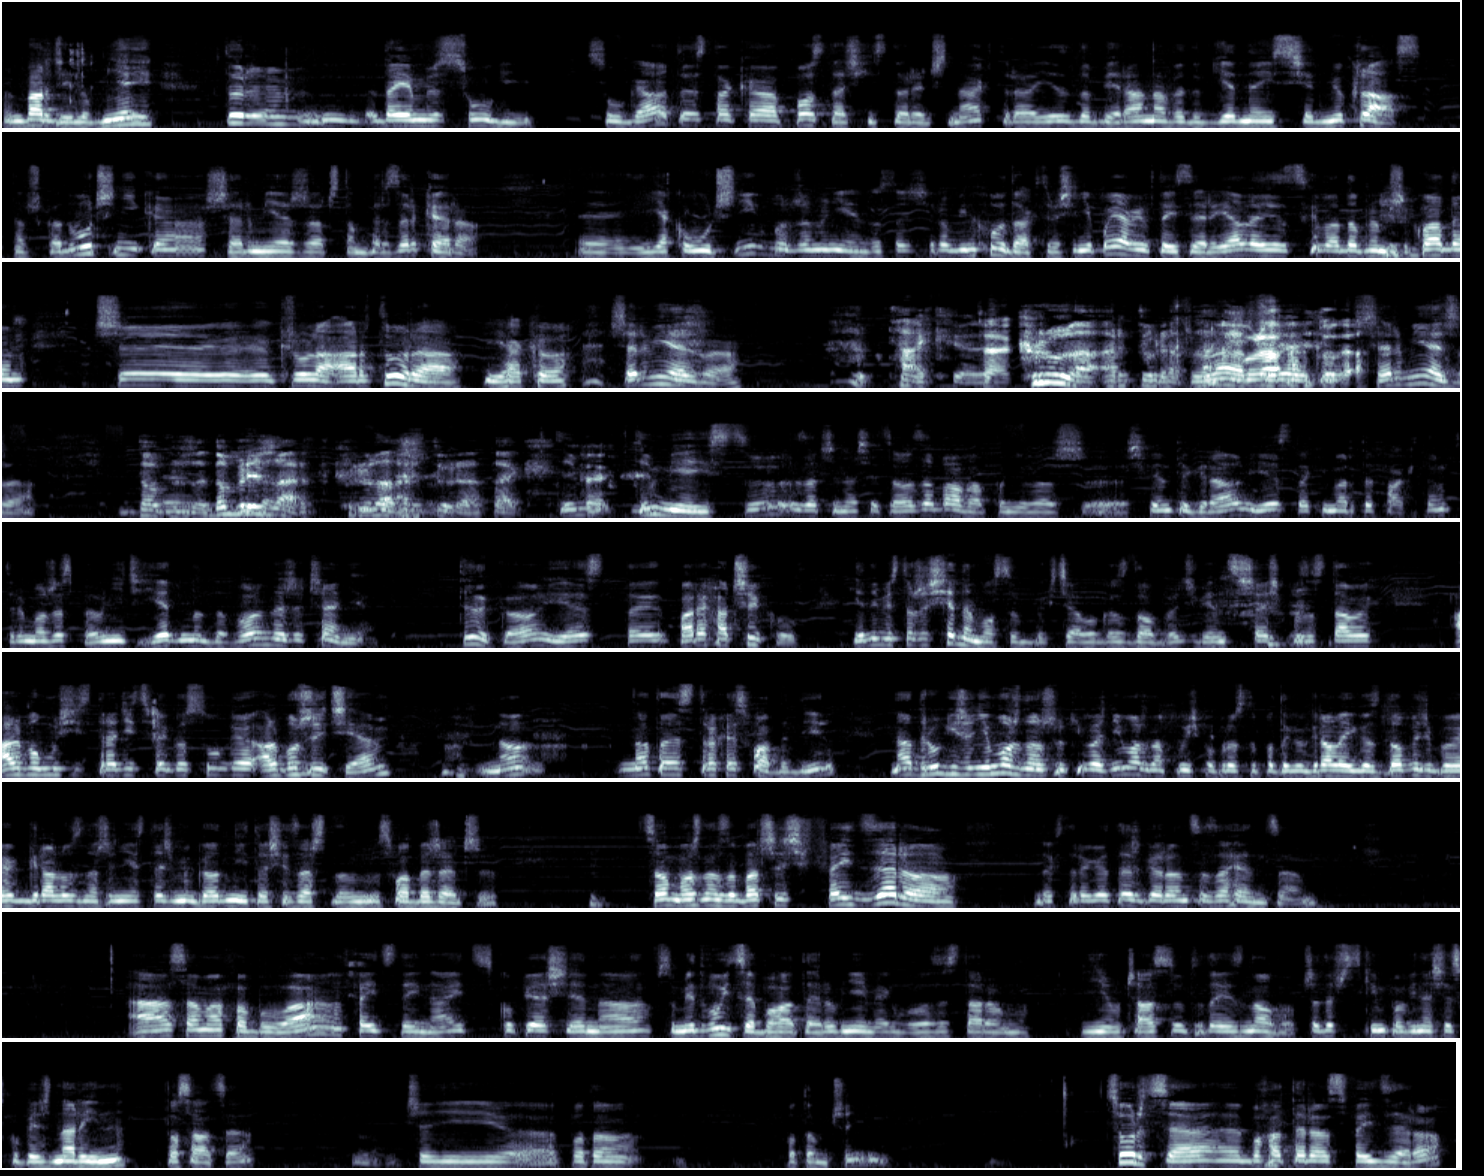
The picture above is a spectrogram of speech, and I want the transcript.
bardziej lub mniej, którym dajemy sługi. Sługa to jest taka postać historyczna, która jest dobierana według jednej z siedmiu klas. Na przykład łucznika, szermierza czy tam berserkera. Y, Jako łucznik możemy, nie wiem, dostać Robin Hooda, który się nie pojawił w tej serii, ale jest chyba dobrym przykładem, czy króla Artura jako szermierza. Tak, e, Tak. króla Artura. Tak? Króla Króla Artura szermierza. Dobrze, E, dobry tak. żart. Króla Dobrze. Artura, tak. W tym, Tak. w tym miejscu zaczyna się cała zabawa, ponieważ e, święty Graal jest takim artefaktem, który może spełnić jedno dowolne życzenie. Tylko jest te parę haczyków. Jednym jest to, że siedem osób by chciało go zdobyć, więc sześć pozostałych albo musi stracić swojego sługę, albo życiem. No, no to jest trochę słaby deal. Na drugi, że nie można oszukiwać, nie można pójść po prostu po tego Grala i go zdobyć, bo jak Graal uzna, że nie jesteśmy godni, to się zaczną słabe rzeczy co można zobaczyć w Fate Zero, do którego też gorąco zachęcam. A sama fabuła Fate Stay Night skupia się na w sumie dwójce bohaterów. Nie wiem jak było ze starą linią czasu, tutaj jest nowo. Przede wszystkim powinna się skupiać na Rin, Tosace, czyli e, potom, potomczyni? Córce e, bohatera z Fate Zero,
